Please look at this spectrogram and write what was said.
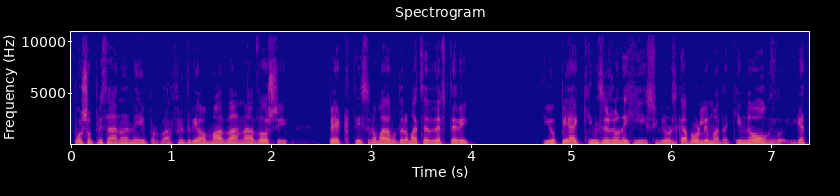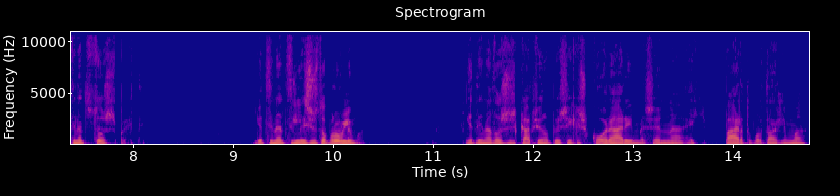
Πόσο πιθανό είναι η πρωταθλήτρια ομάδα να δώσει παίκτη στην ομάδα που τερμάτισε δεύτερη, η οποία εκείνη τη σεζόν έχει συγκλονιστικά προβλήματα και είναι 8η. Γιατί να της δώσεις παίκτη; Γιατί να της λύσεις το πρόβλημα; Γιατί να δώσεις κάποιον ο οποίος έχει σκοράρει με σένα, έχει πάρει το πρωτάθλημα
